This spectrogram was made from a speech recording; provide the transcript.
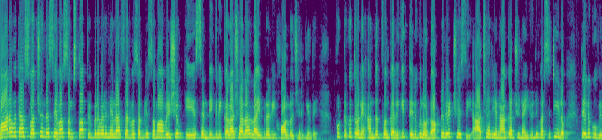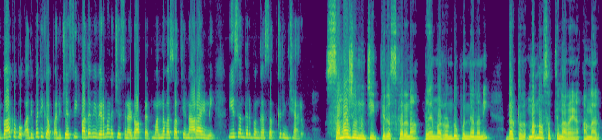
మానవతా స్వచ్ఛంద సేవా సంస్థ ఫిబ్రవరి నెల సర్వసభ్య సమావేశం ఏఎస్ఎన్ డిగ్రీ కళాశాల లైబ్రరీ హాల్లో జరిగింది. పుట్టుకతోనే అంధత్వం కలిగి తెలుగులో డాక్టరేట్ చేసి ఆచార్య నాగార్జున యూనివర్సిటీలో తెలుగు విభాగపు అధిపతిగా పనిచేసి పదవి విరమణ చేసిన డాక్టర్ మన్నవ సత్యనారాయణ్ని ఈ సందర్భంగా సత్కరించారు. సమాజం నుంచి తిరస్కరణ ప్రేమ రెండూ పొందానని డాక్టర్ మన్నవ సత్యనారాయణ అన్నారు.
